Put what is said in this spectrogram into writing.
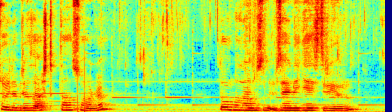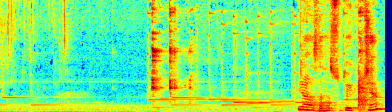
suyla biraz açtıktan sonra dolmalarımızın üzerine gezdiriyorum. Biraz daha su dökeceğim.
